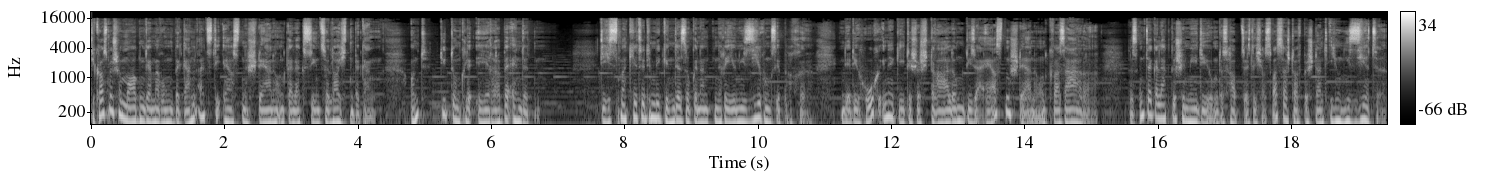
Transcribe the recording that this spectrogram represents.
Die kosmische Morgendämmerung begann, als die ersten Sterne und Galaxien zu leuchten begannen und die dunkle Ära beendeten. Dies markierte den Beginn der sogenannten Reionisierungsepoche, in der die hochenergetische Strahlung dieser ersten Sterne und Quasare das intergalaktische Medium, das hauptsächlich aus Wasserstoff bestand, ionisierte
